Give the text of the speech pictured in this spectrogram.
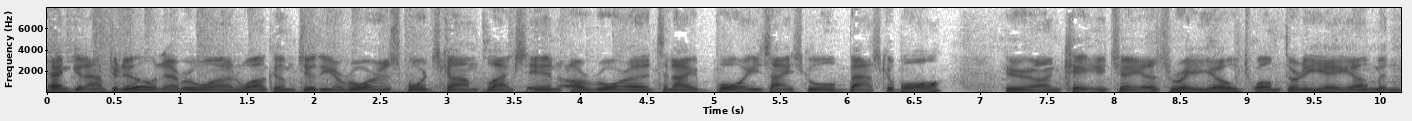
And good afternoon, everyone. Welcome to the Aurora Sports Complex in Aurora tonight. Boys High School basketball here on KHAS Radio, 12:30 a.m. and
